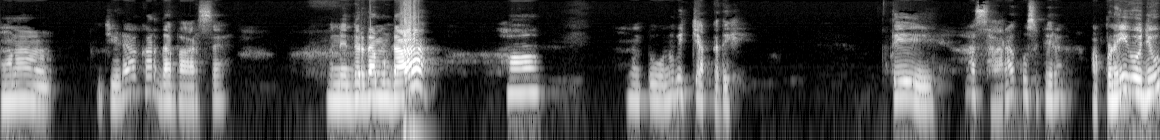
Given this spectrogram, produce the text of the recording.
ਹੁਣ ਜਿਹੜਾ ਘਰ ਦਾ ਵਾਰਸ ਹੈ ਮਨਿੰਦਰ ਦਾ ਮੁੰਡਾ? ਹਾਂ। ਹੁਣ ਤੂੰ ਉਹਨੂੰ ਵੀ ਚੱਕ ਦੇ। ਤੇ ਆ ਸਾਰਾ ਕੁਝ ਫਿਰ ਆਪਣਾ ਹੀ ਹੋ ਜੂ।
